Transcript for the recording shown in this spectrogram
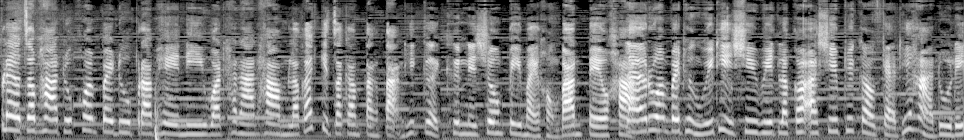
เปลวจะพาทุกคนไปดูประเพณีวัฒนธรรม แล้วก็กิจกรรมต่างๆ ที่เกิดขึ้นในช่วงปีใหม่ของบ้านเปลวค่ะ และรวมไปถึงวิถีชีวิต แล้วก็อาชีพที่เก่าแก่ที่หาดูได้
